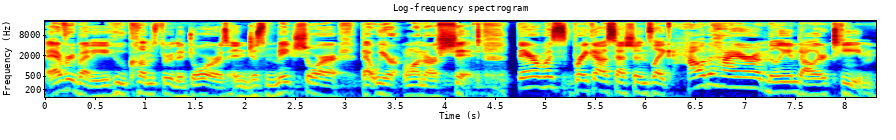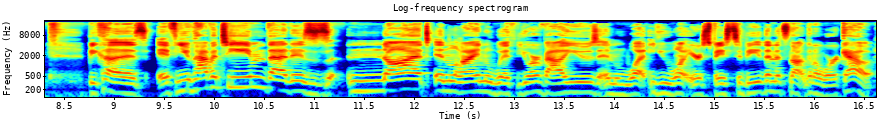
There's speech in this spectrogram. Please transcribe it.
everybody who comes through the doors and just make sure that we are on our shit. There was breakout sessions like how to hire a million dollar team because if you have a team that is not in line with your values and what you want your space to be, then it's not going to work out.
